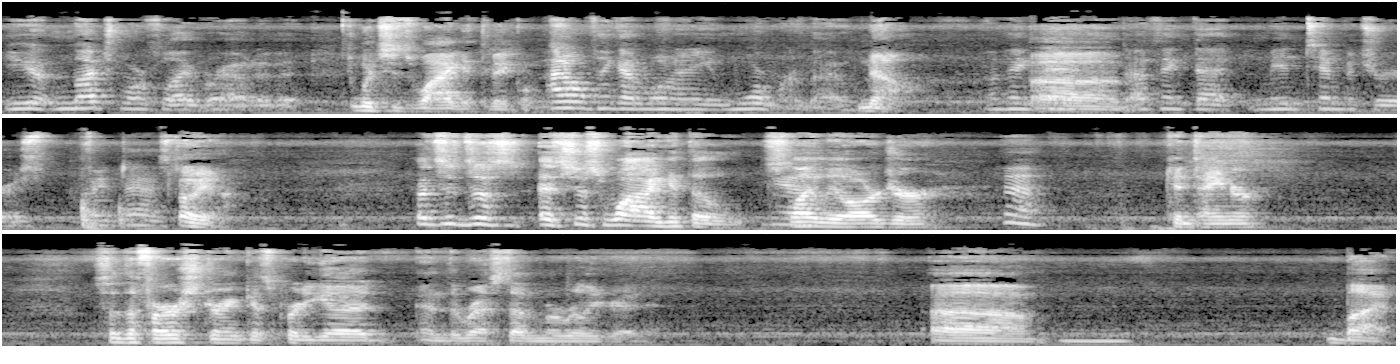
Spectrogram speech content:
You get much more flavor out of it. which is why I get the big ones. I don't think I'd want any warmer though. No, I think that Uh, I think that mid temperature is fantastic. Oh yeah, that's just- it's just why I get the slightly larger Huh. container. So the first drink is pretty good, and the rest of them are really good. Um, but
